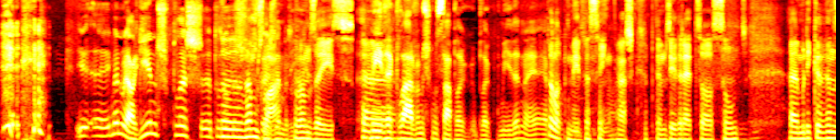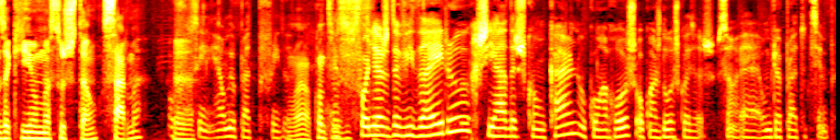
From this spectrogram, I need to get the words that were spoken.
Uh, Emanuel, guia-nos pelas, pelas uh, Vamos lá, vamos a isso. Comida, uh, claro, vamos começar pela, pela comida, não é? é pela comida, sim. Acho que podemos ir direto ao assunto. A América deu-nos aqui uma sugestão, sarma. Uf, uh... Sim, é o meu prato preferido. Uau, é folhas de videiro recheadas com carne ou com arroz ou com as duas coisas. São, é o melhor prato de sempre.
